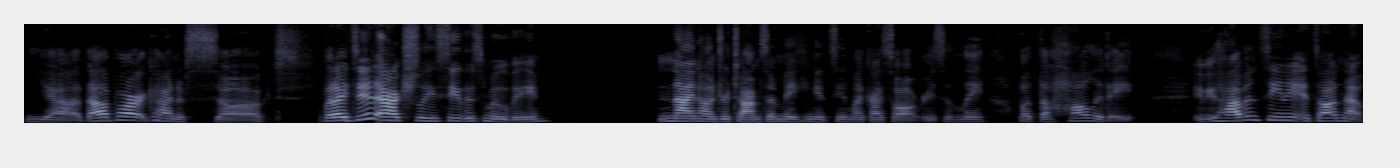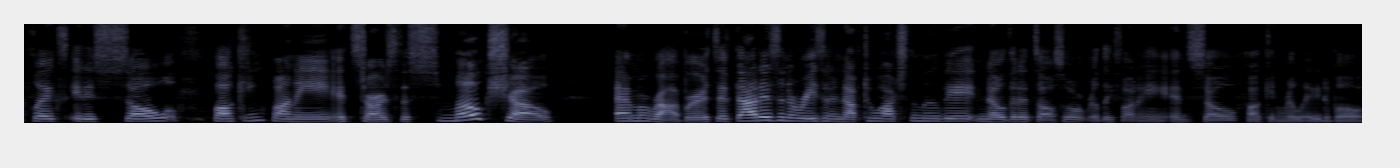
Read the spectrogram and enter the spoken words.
Yeah, that part kind of sucked. But I did actually see this movie 900 times. I'm making it seem like I saw it recently. But The Holidate. If you haven't seen it, it's on Netflix. It is so fucking funny. It stars the smoke show, Emma Roberts. If that isn't a reason enough to watch the movie, know that it's also really funny and so fucking relatable.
